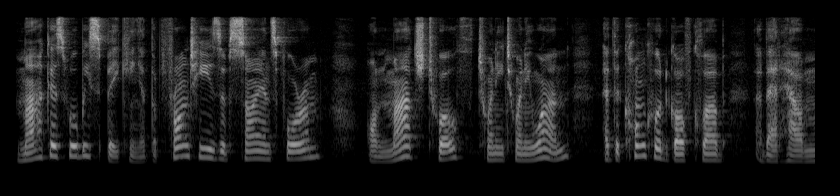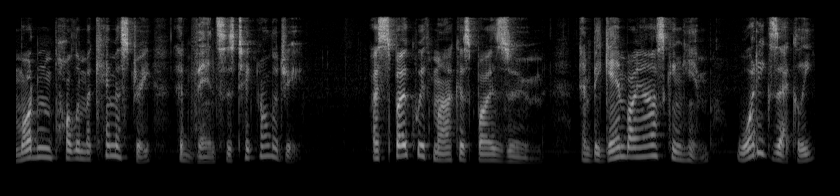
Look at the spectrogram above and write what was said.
Marcus will be speaking at the Frontiers of Science Forum on March 12, 2021, at the Concord Golf Club about how modern polymer chemistry advances technology. I spoke with Marcus by Zoom and began by asking him what exactly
